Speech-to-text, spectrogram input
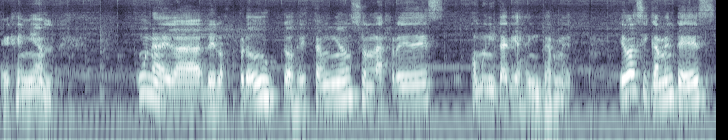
es genial. Uno de, de los productos de esta unión son las redes comunitarias de Internet. Que básicamente es,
